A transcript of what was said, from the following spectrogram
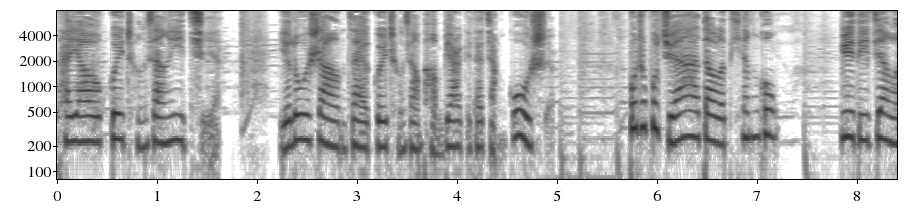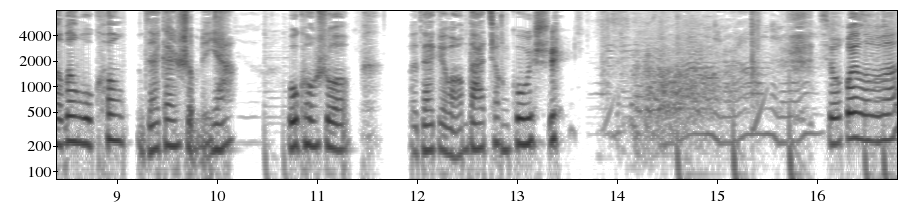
他邀龟丞相一起，一路上在龟丞相旁边给他讲故事。不知不觉啊，到了天宫，玉帝见了问悟空：“你在干什么呀？”悟空说：“我在给王八讲故事。”学会了吗？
